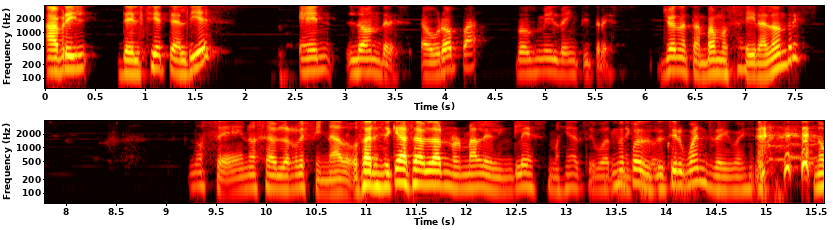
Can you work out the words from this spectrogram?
abril del 7 al 10 en Londres, Europa 2023. Jonathan, ¿vamos a ir a Londres? No sé, no sé hablar refinado. O sea, ni siquiera sé hablar normal el inglés. Imagínate. no puedes decir Wednesday, güey. No,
